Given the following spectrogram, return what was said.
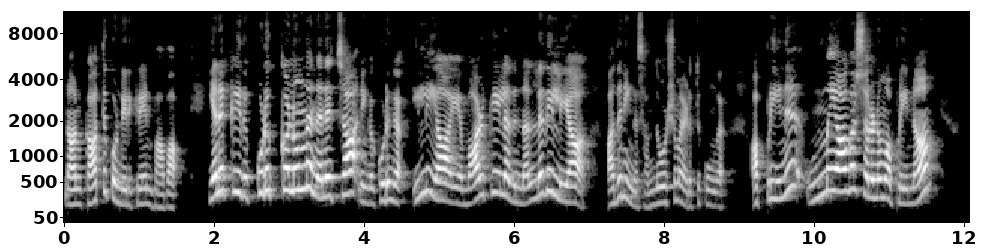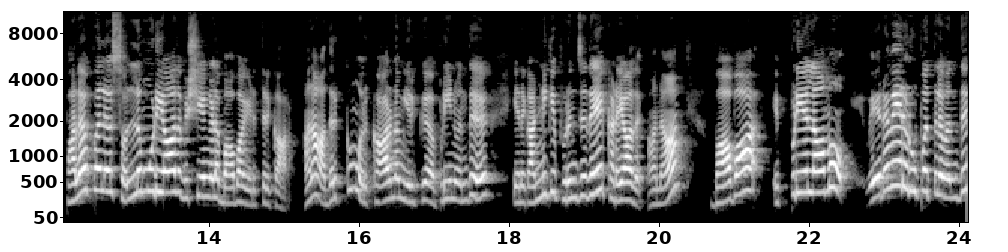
நான் காத்து கொண்டிருக்கிறேன் பாபா. எனக்கு இது கொடுக்கணும்னு நினைச்சா நீங்க கொடுங்க. இல்லையா? என் வாழ்க்கையில் அது நல்லது இல்லையா? அது நீங்க சந்தோஷமா எடுத்துக்கோங்க. அப்படின்னு உண்மையாக சொல்லணும் அப்படின்னா பல பல சொல்ல முடியாத விஷயங்களை பாபா எடுத்திருக்கார். ஆனா அதற்கும் ஒரு காரணம் இருக்கு அப்படின்னு வந்து எனக்கு அன்னைக்கு புரிஞ்சதே கிடையாது. ஆனா பாபா எப்படியெல்லாமோ வேற வேற ரூபத்துல வந்து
